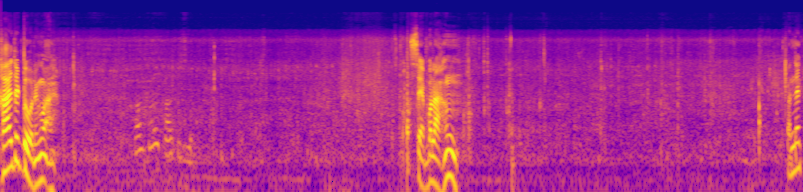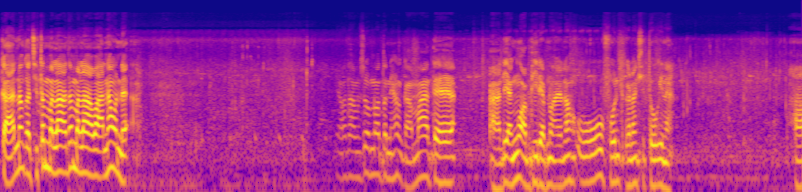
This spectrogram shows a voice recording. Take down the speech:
ขายจักตัวหนึ่งว่ะแสบปล่ะฮึ่งบรรยากาศเนาะกับชิธรรมราธรรมราบ้านเฮาเนี่ยเดี๋ยวทำส้มเนาะตอนนี้เฮากลับมาแต่อ่าเลี้ยงงวบทีเรียบร้อยเนาะโอ้ฝนกำลังสิโตกอีกนะอ่า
